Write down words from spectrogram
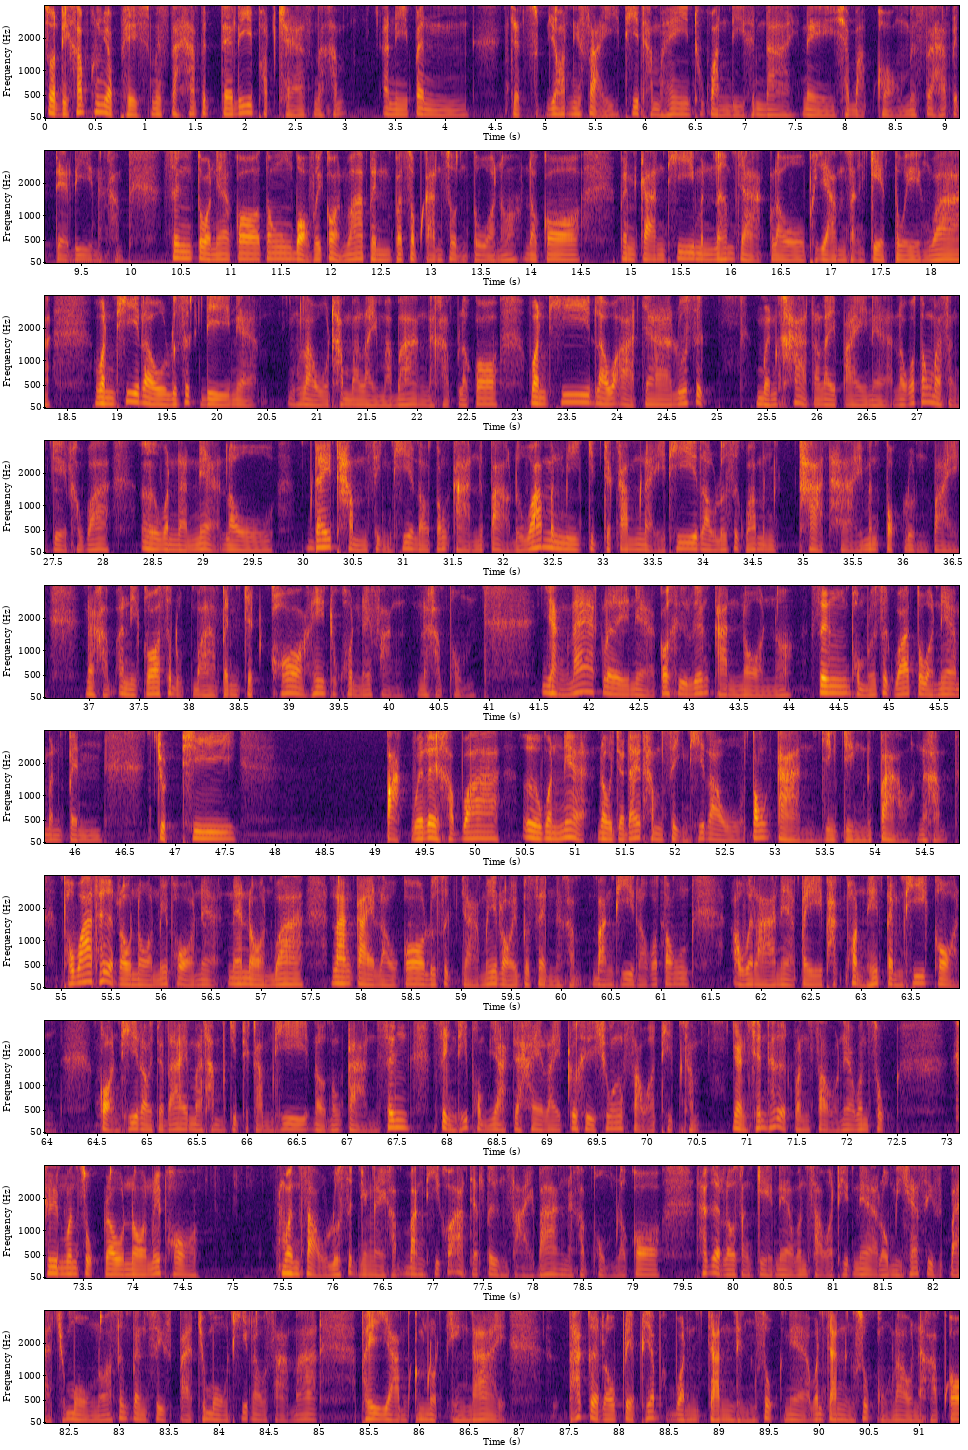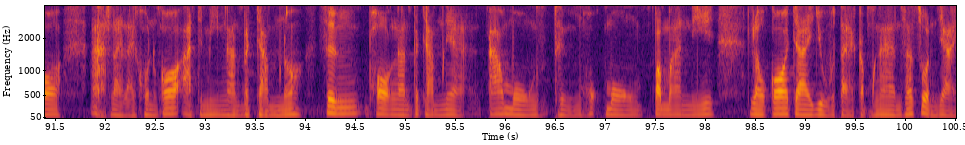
สวัสดีครับ คุณอยู่เพจ Mr. Happy Daily Podcast นะครับ อันนี้เป็น 7 สุดยอดนิสัยที่ทำให้ทุกวันดีขึ้นได้ในฉบับของ Mr. Happy Daily นะครับ ซึ่งตัวเนี้ยก็ต้องบอกไว้ก่อนว่าเป็นประสบการณ์ส่วนตัวเนาะแล้วก็เป็นการที่มันเริ่มจากเราพยายามสังเกตตัวเองว่า วันที่เรารู้สึกดีเนี่ยเราทำอะไรมาบ้างนะครับ แล้วก็วันที่เราอาจจะรู้สึก เหมือนขาดอะไรไปเนี่ย เราก็ต้องมาสังเกตครับว่า เออวันนั้นเนี่ยเราได้ทำสิ่งที่เราต้องการหรือเปล่า หรือว่ามันมีกิจกรรมไหนที่เรารู้สึกว่ามันขาดหายมันตกหล่นไปนะครับ อันนี้ก็สรุปมาเป็น 7 ข้อให้ทุกคนได้ฟังนะครับผมอย่างแรกเลยเนี่ยก็คือเรื่องการนอนเนาะซึ่งผมรู้สึกว่าตัวเนี่ยมันเป็นจุดที่ ปักไว้เลยครับว่า เออวันเนี้ยเราจะได้ทำสิ่งที่เราต้องการจริง ๆ หรือเปล่านะครับ เพราะว่าถ้าเกิดเรานอนไม่พอเนี่ยแน่นอนว่าร่างกายเราก็รู้สึกจะไม่ร้อยเปอร์เซ็นต์นะครับ บางทีเราก็ต้องเอาเวลาเนี่ยไปพักผ่อนให้เต็มที่ก่อน ก่อนที่เราจะได้มาทำกิจกรรมที่เราต้องการ ซึ่งสิ่งที่ผมอยากจะไฮไลท์ก็คือช่วงเสาร์อาทิตย์ครับ อย่างเช่นถ้าเกิดวันเสาร์เนี่ยวันศุกร์คืนวันศุกร์เรานอนไม่พอ วันเสาร์รู้สึกยังไงครับ บางทีก็อาจจะตื่นสายบ้างนะครับผมแล้วก็ถ้าเกิดเราสังเกตเนี่ยวันเสาร์อาทิตย์เนี่ยเรามีแค่ 48 ชั่วโมงเนาะซึ่งเป็น 48 ชั่วโมงที่เราสามารถพยายามกำหนดเองได้ ถ้าเกิดเราเปรียบเทียบกับวันจันทร์ถึงศุกร์เนี่ยวันจันทร์ถึงศุกร์ของเรานะครับ ก็อะหลาย ๆ คนก็อาจจะมีงานประจำเนาะซึ่งพองานประจำเนี่ย9โมงถึง 6 โมงประมาณนี้ เราก็จะอยู่แต่กับงานซะส่วนใหญ่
